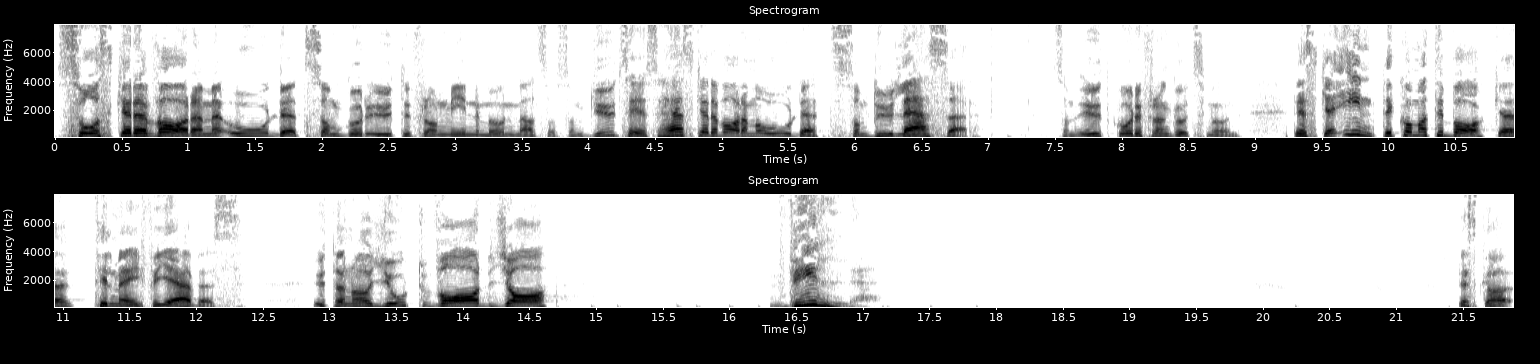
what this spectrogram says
Så ska det vara med ordet som går ut ifrån min mun. Alltså som Gud säger, så här ska det vara med ordet som du läser. Som utgår ifrån Guds mun. Det ska inte komma tillbaka till mig förgäves. Utan har gjort vad jag vill. Det ska,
